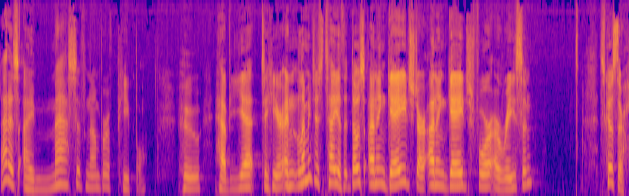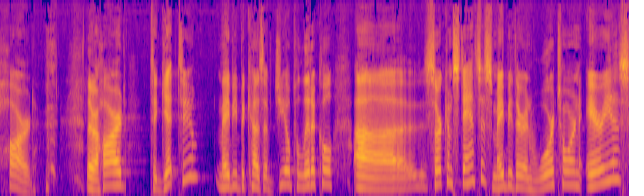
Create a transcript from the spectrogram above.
That is a massive number of people who have yet to hear. And let me just tell you that those unengaged are unengaged for a reason. It's because they're hard. they're hard to get to, maybe because of geopolitical uh, circumstances. Maybe they're in war torn areas.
